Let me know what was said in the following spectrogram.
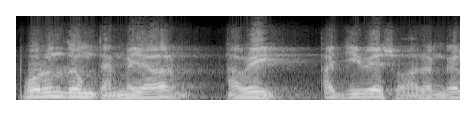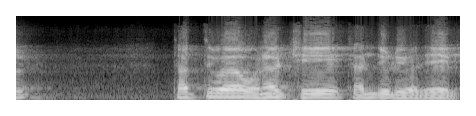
பொருந்தும் தன்மையால் அவை அஜீவேஸ்வாதங்கள் தத்துவ உணர்ச்சி தந்துடுவதில்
